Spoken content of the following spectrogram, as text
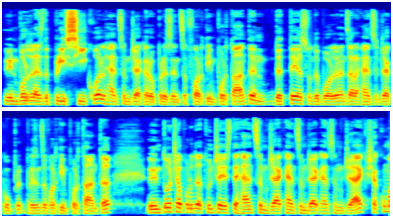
în Borderlands The Pre-Sequel, Handsome Jack are o prezență foarte importantă, în The Tales from the Borderlands are Handsome Jack o pre- prezență foarte importantă, în tot ce a apărut de atunci este Handsome Jack, Handsome Jack, Handsome Jack și acum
